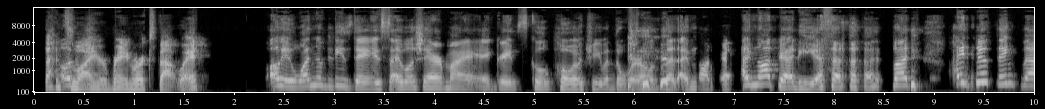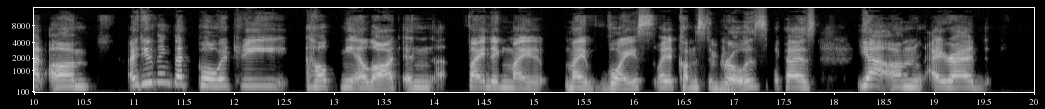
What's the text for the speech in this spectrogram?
that's okay. why your brain works that way. okay, one of these days I will share my grade school poetry with the world, but I'm not re- I'm not ready yet. but I do think that um I do think that poetry helped me a lot in finding my my voice when it comes to Mhm. prose because yeah, um I read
